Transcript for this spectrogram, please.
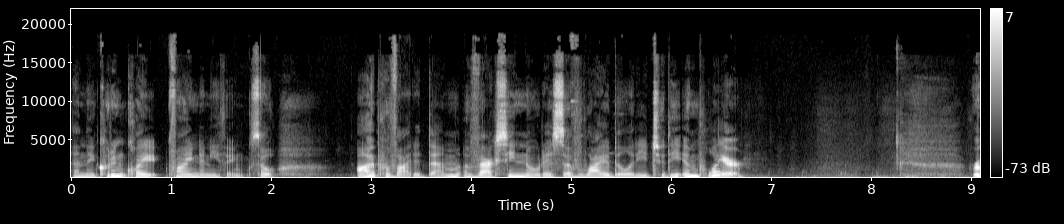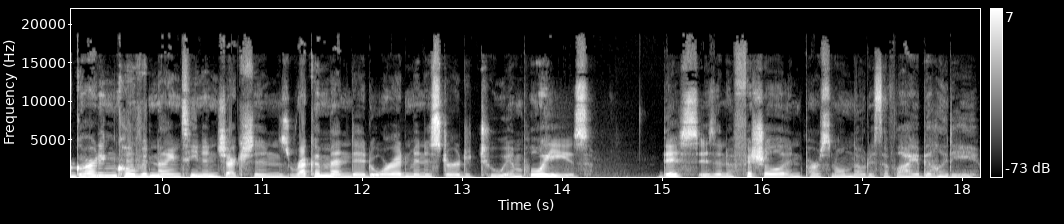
and they couldn't quite find anything. So, I provided them a vaccine notice of liability to the employer. Regarding COVID 19 injections recommended or administered to employees, this is an official and personal notice of liability.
